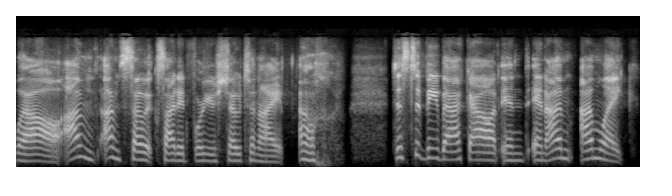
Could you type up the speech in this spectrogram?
Wow, I'm I'm so excited for your show tonight. Oh, just to be back out and and I'm I'm like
